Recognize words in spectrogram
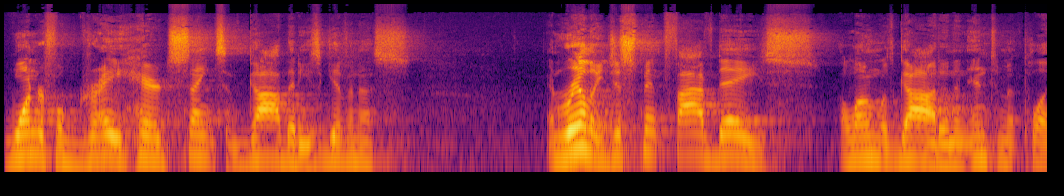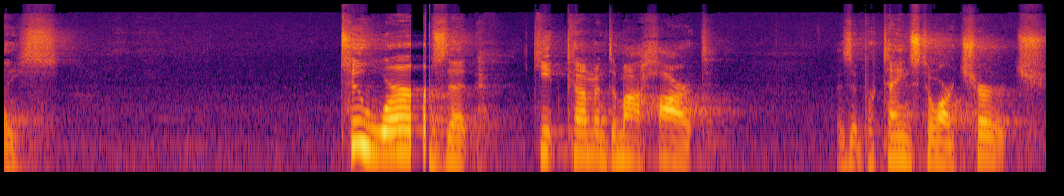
wonderful gray haired saints of God that He's given us. And really just spent five days alone with God in an intimate place. Two words that keep coming to my heart as it pertains to our church,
